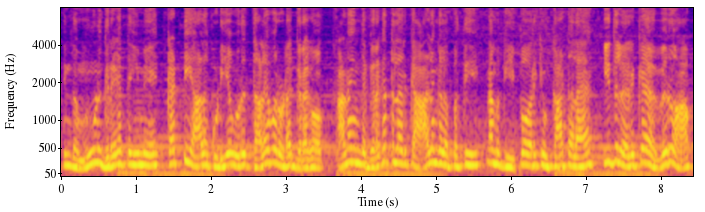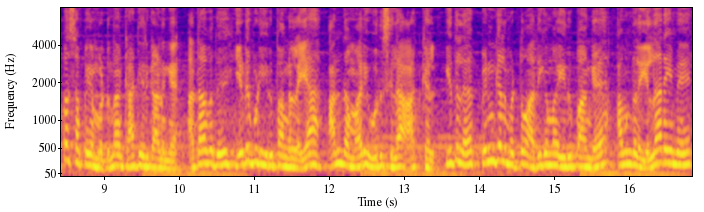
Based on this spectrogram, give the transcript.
இந்த மூணு கிரகத்தையுமே கட்டி ஆளக்கூடிய ஒரு தலைவரோட கிரகம். ஆனா இந்த கிரகத்துல இருக்க ஆளுங்களை பத்தி நமக்கு இப்போ வரைக்கும் காட்டல. இதுல இருக்க வெறும் அப்ப சப்பைய மட்டும்தான் காட்டியிருக்கானுங்க. அதாவது எடுபடி இருப்பாங்க இல்லையா? அந்த மாதிரி ஒரு சில ஆட்கள். இதுல பெண்கள் மட்டும் அதிகமா இருப்பாங்க. அவங்கள எல்லாரையுமே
